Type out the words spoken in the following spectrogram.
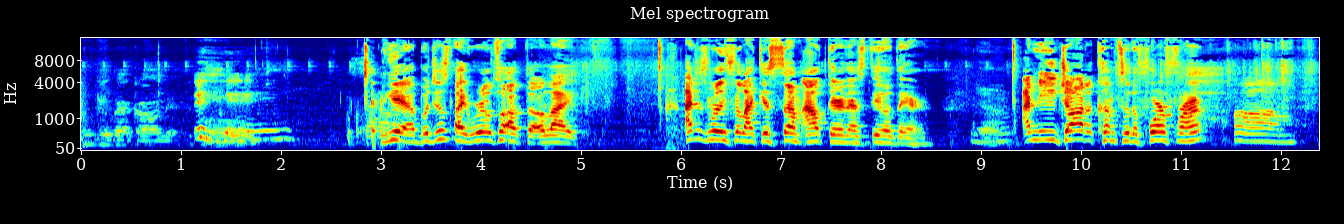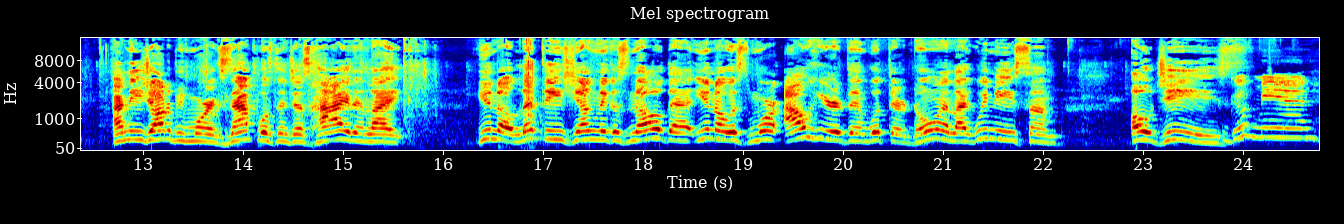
We'll get back on it. Yeah, but just like real talk though, like I just really feel like it's some out there that's still there. Yeah. I need y'all to come to the forefront. um, I need y'all to be more examples than just hiding. Like, you know, let these young niggas know that you know it's more out here than what they're doing. Like, we need some OGs good men,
